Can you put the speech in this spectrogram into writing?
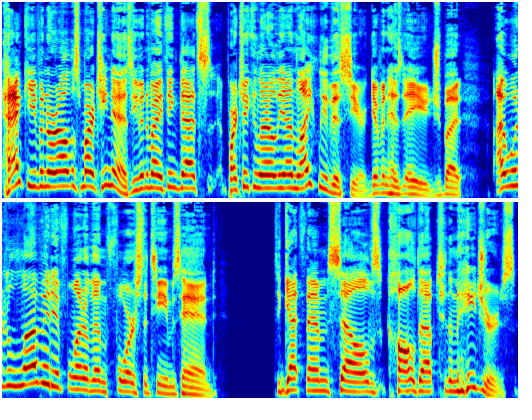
heck even Orelvis Martinez, even if I think that's particularly unlikely this year given his age, but I would love it if one of them forced the team's hand to get themselves called up to the majors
